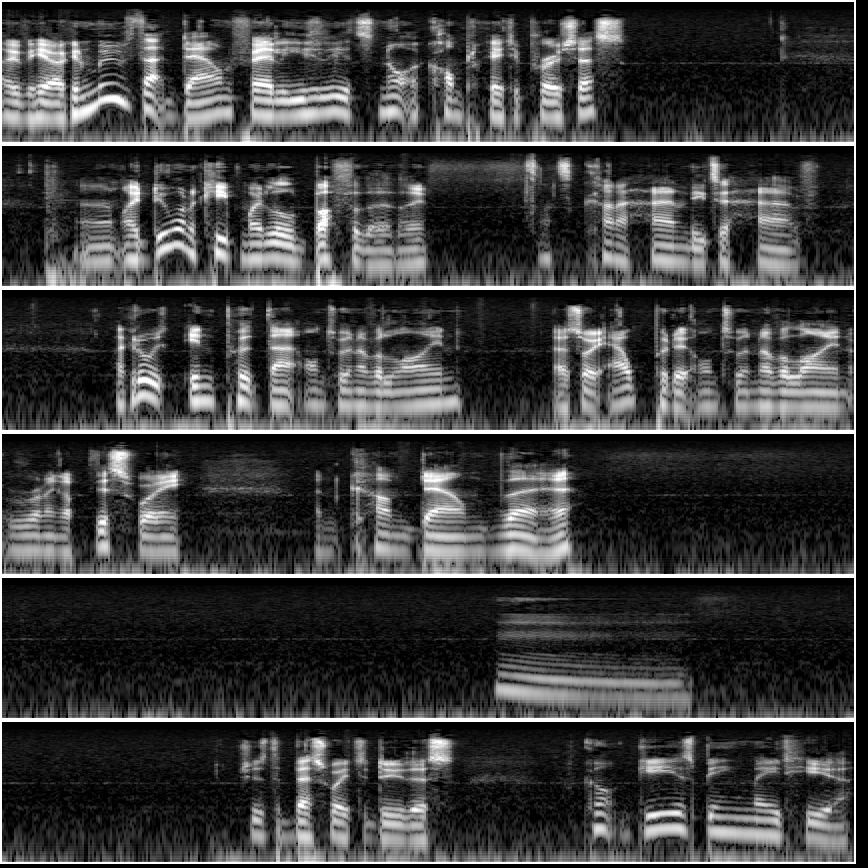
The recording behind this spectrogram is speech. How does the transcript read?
over here. I can move that down fairly easily. It's not a complicated process. Um, I do want to keep my little buffer there though. That's kind of handy to have. I could always input that onto another line. Uh, sorry, output it onto another line running up this way and come down there. Hmm. Which is the best way to do this? I've got gears being made here.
